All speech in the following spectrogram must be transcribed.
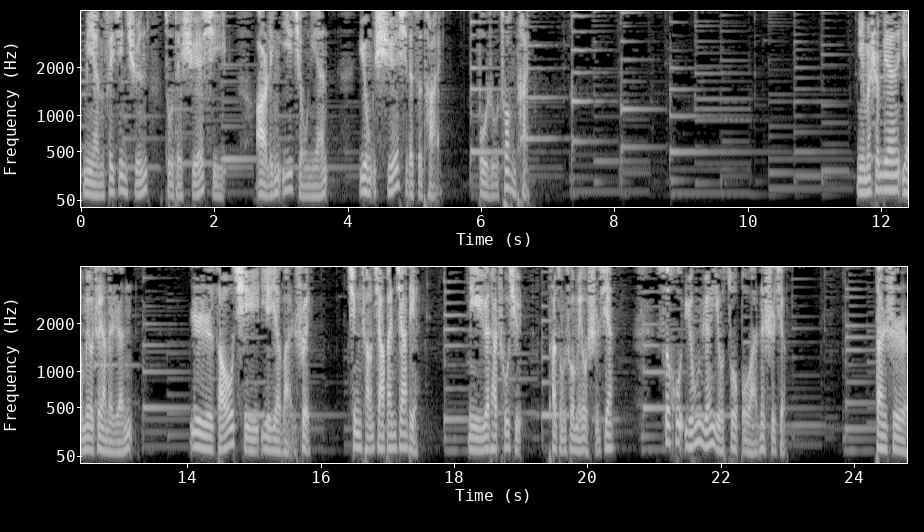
免费进群组队学习。二零一九年，用学习的姿态步入状态。你们身边有没有这样的人？日日早起，夜夜晚睡，经常加班加点。你约他出去，他总说没有时间，似乎永远有做不完的事情。但是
